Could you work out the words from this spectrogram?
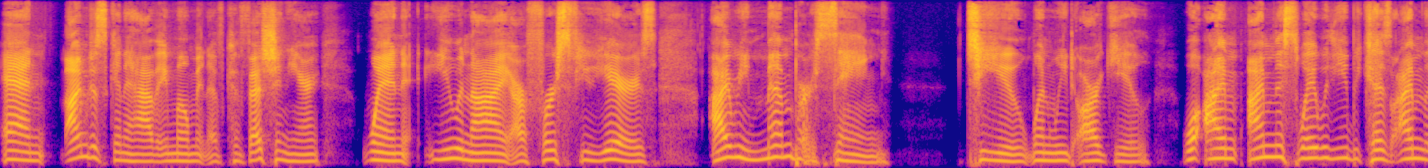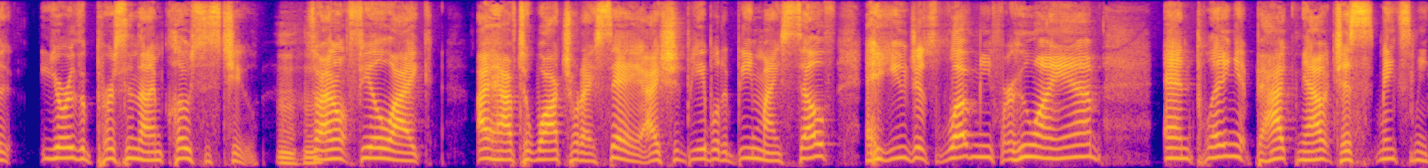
And I'm just going to have a moment of confession here. When you and I, our first few years, I remember saying to you when we'd argue, "Well, I'm I'm this way with you because I'm the you're the person that I'm closest to. Mhm. So I don't feel like I have to watch what I say. I should be able to be myself and you just love me for who I am." And playing it back now, it just makes me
